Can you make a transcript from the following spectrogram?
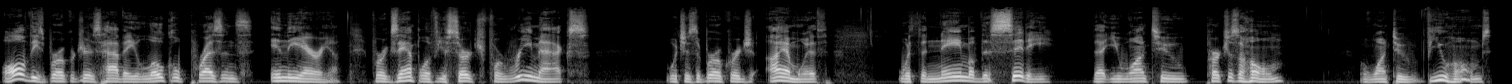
All of these brokerages have a local presence in the area. For example, if you search for Remax, which is the brokerage I am with, with the name of the city that you want to purchase a home or want to view homes,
